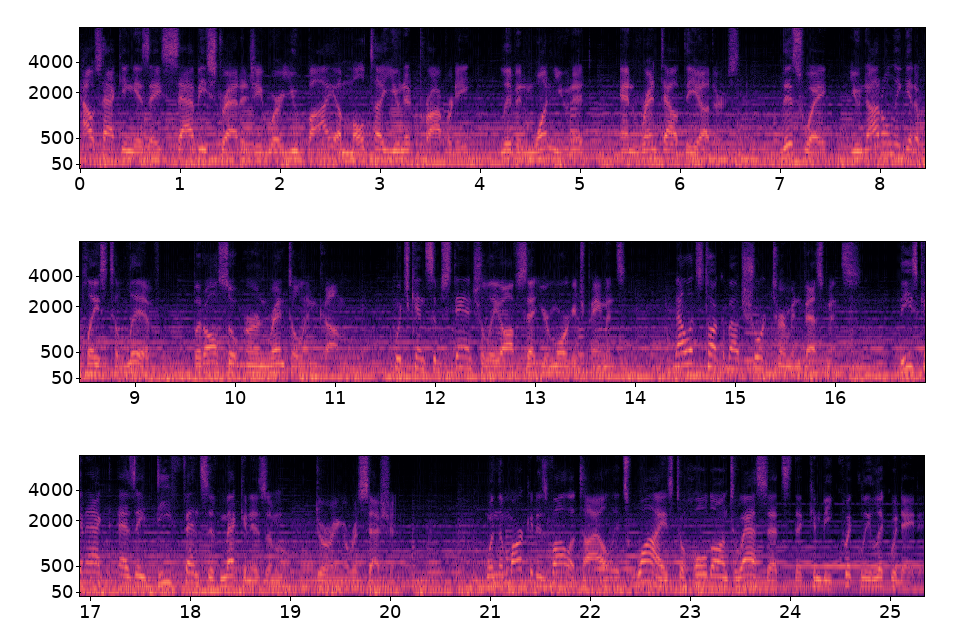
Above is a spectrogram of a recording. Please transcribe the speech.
House hacking is a savvy strategy where you buy a multi-unit property, live in one unit, and rent out the others. This way, you not only get a place to live, but also earn rental income, which can substantially offset your mortgage payments. Now let's talk about short-term investments. These can act as a defensive mechanism during a recession. When the market is volatile, it's wise to hold on to assets that can be quickly liquidated.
